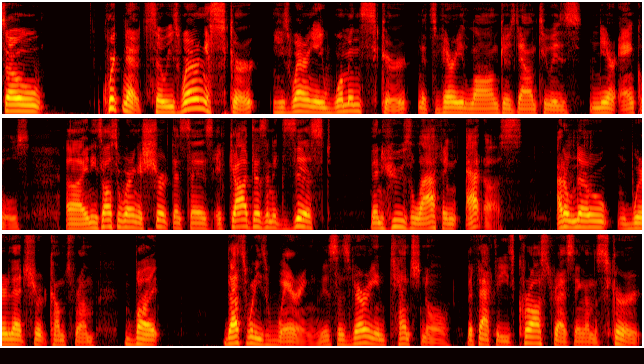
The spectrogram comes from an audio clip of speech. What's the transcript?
So, quick notes. So, he's wearing a skirt. He's wearing a woman's skirt that's very long, goes down to his near ankles. Uh, and he's also wearing a shirt that says, If God doesn't exist, then who's laughing at us? I don't know where that shirt comes from, but that's what he's wearing. This is very intentional. The fact that he's cross dressing on the skirt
